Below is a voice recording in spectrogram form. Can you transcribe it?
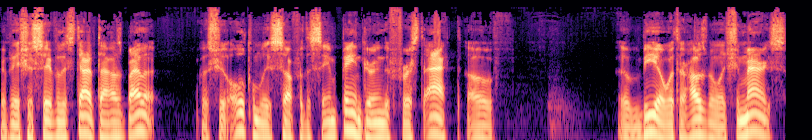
If they should say for the start, because she'll ultimately suffer the same pain during the first act of, of Bia with her husband when she marries.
